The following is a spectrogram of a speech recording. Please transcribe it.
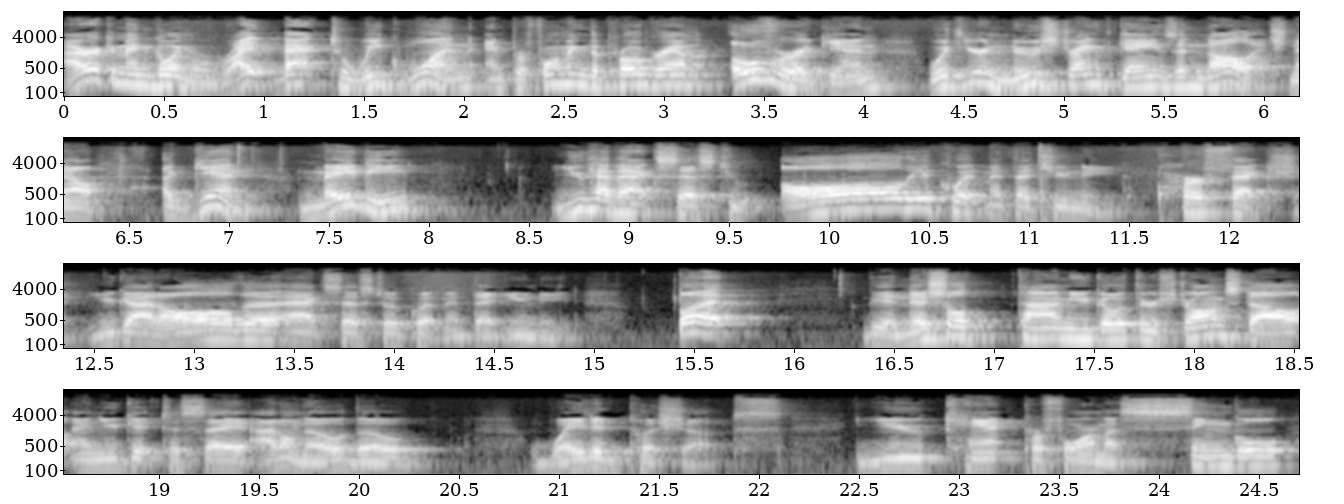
I recommend going right back to week one and performing the program over again with your new strength gains and knowledge. Now, again, maybe you have access to all the equipment that you need. Perfection. You got all the access to equipment that you need. But the initial time you go through strong style and you get to say, I don't know, the weighted push ups, you can't perform a single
